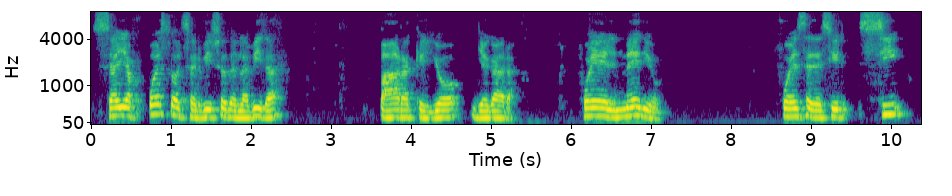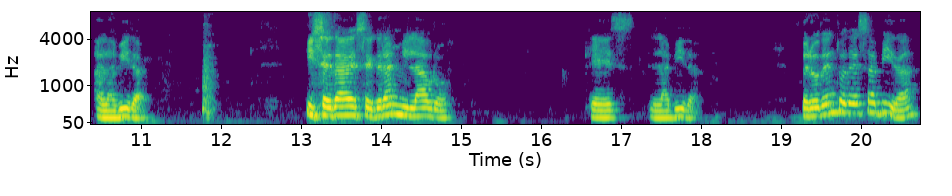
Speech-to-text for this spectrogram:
se haya puesto al servicio de la vida para que yo llegara. Fue el medio, fue ese decir sí a la vida, y se da ese gran milagro que es la vida. Pero dentro de esa vida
